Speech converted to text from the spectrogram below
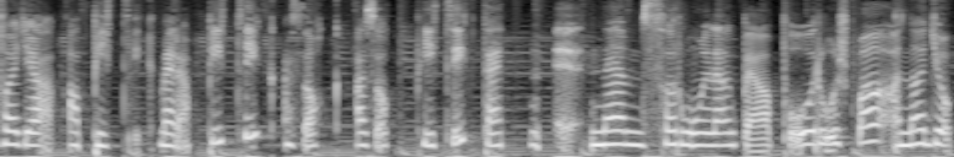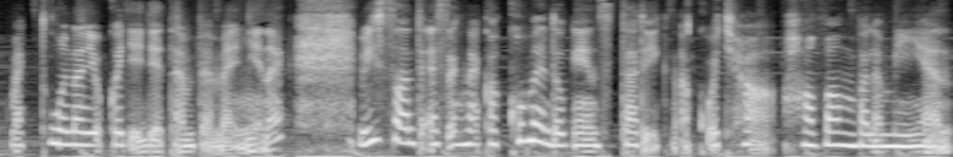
vagy a, a picik, mert a picik, azok, azok picik, tehát nem szorulnak be a pórusba, a nagyok meg túl nagyok, hogy egyetembe menjenek, viszont ezeknek a komedogén sztariknak, hogyha ha van valamilyen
